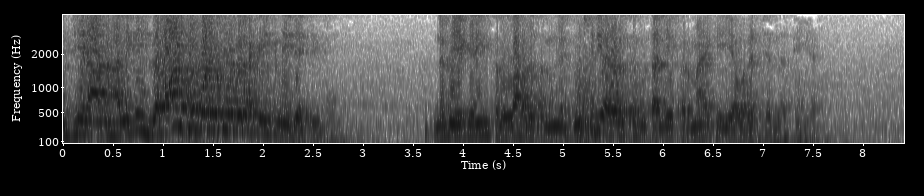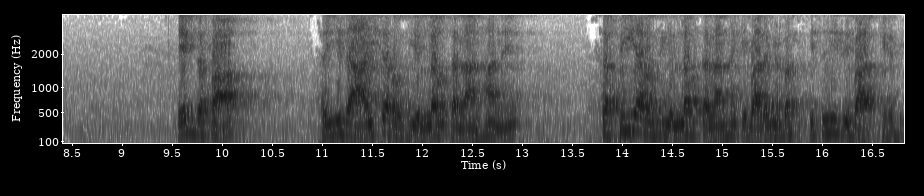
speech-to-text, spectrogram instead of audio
جیران لیکن زبان سے پڑوسیوں کو تکلیف نہیں دیتی تھی۔ نبی کریم صلی اللہ علیہ وسلم نے دوسری عورت سے متعلق فرمایا کہ یہ عورت جنتی ہے۔ ایک دفعہ سید عائشہ رضی اللہ تعالیٰ عنہ نے صفیہ رضی اللہ تعالیٰ عنہ کے بارے میں بس اتنی سی بات کہہ دی۔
